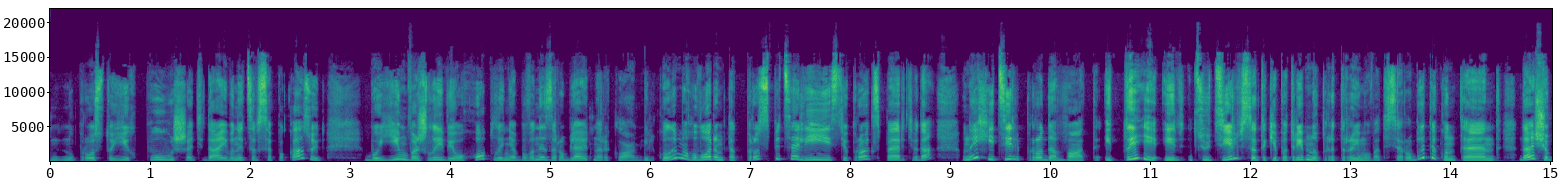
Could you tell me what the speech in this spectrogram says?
ну просто їх пушать, да, і вони це все показують, бо їм важливі охоплення, бо вони заробляють на рекламі. Коли ми говоримо так про спеціалістів, про експертів, да, в них є ціль продавати. І ти і цю ціль все-таки потрібно притримуватися, робити контент, да, щоб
